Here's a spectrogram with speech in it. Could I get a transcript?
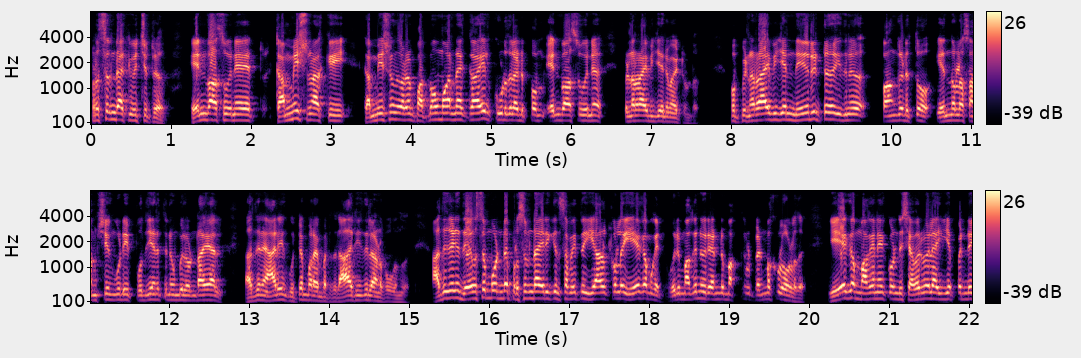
പ്രസിഡന്റാക്കി വെച്ചിട്ട് എൻ വാസുവിനെ കമ്മീഷണറാക്കി കമ്മീഷൻ എന്ന് പറയുമ്പോൾ പത്മകുമാറിനേക്കാൾ കൂടുതൽ അടുപ്പം എൻ വാസുവിന് പിണറായി വിജയനുമായിട്ടുണ്ട്. അപ്പോൾ പിണറായി വിജയൻ നേരിട്ട് ഇതിന് പങ്കെടുത്തോ എന്നുള്ള സംശയം കൂടി പൊതുജനത്തിന് മുമ്പിൽ ഉണ്ടായാൽ അതിനെ ആരെയും കുറ്റം പറയാൻ പറ്റത്തില്ല. ആ രീതിയിലാണ് പോകുന്നത്. അത് കഴിഞ്ഞ് ദേവസ്വം ബോർഡിന്റെ പ്രസിഡന്റ് ആയിരിക്കുന്ന സമയത്ത് ഇയാൾക്കുള്ള ഏക മകൻ ഒരു മകനും രണ്ട് മക്കൾ പെൺമക്കളും ഉള്ളത്. ഏക മകനെ കൊണ്ട് ശബരിമല അയ്യപ്പന്റെ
